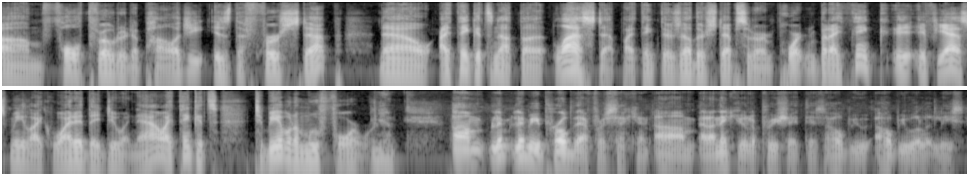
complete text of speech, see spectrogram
um, full throated apology is the first step. Now, I think it's not the last step. I think there's other steps that are important. But I think if you ask me, like, why did they do it now? I think it's to be able to move forward. Yeah. Um, let, let, me probe that for a second. Um, and I think you'll appreciate this. I hope you. I hope you will at least.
